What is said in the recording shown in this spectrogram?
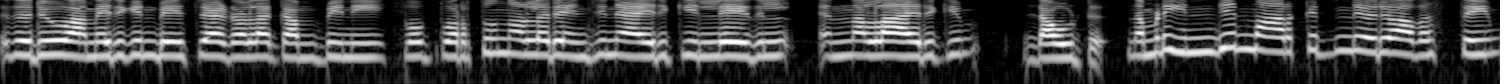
ഇതൊരു അമേരിക്കൻ ബേസ്ഡ് ആയിട്ടുള്ള കമ്പനി ഇപ്പോൾ പുറത്തുനിന്നുള്ള ഒരു എഞ്ചിൻ ആയിരിക്കില്ലേ ഇതിൽ എന്നുള്ളതായിരിക്കും ഡൗട്ട് നമ്മുടെ ഇന്ത്യൻ മാർക്കറ്റിന്റെ ഒരു അവസ്ഥയും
